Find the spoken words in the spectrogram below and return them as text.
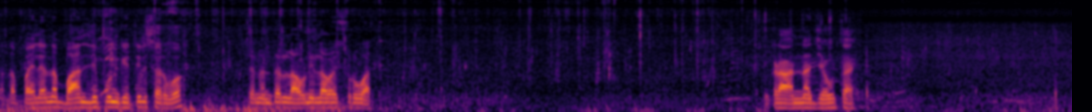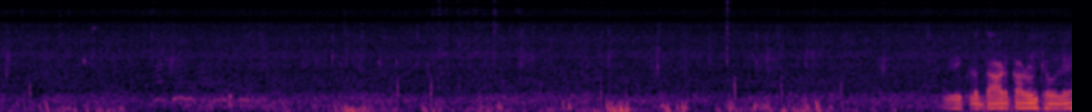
आता पहिल्यांदा बांध लिपून घेतील सर्व. त्यानंतर लावणी लावायला सुरुवात. इकडं अण्णा जेवत आहे इकडं दाढ काढून ठेवले.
